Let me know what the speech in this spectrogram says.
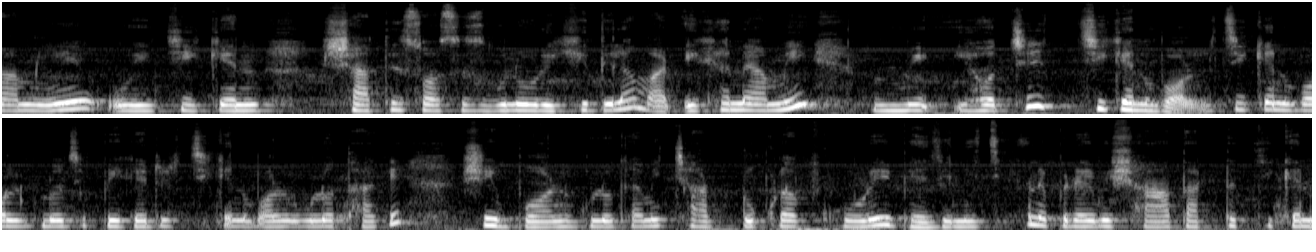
নামিয়ে ওই চিকেন সাথে সসেসগুলো রেখে দিলাম। আর এখানে আমি হচ্ছে চিকেন বল। চিকেন বলগুলো যে প্যাকেটের চিকেন বলগুলো থাকে, সেই বলগুলোকে আমি চার টুকরা করে ভেজে নিচ্ছি। এখানে প্রায় আমি সাত আটটা চিকেন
